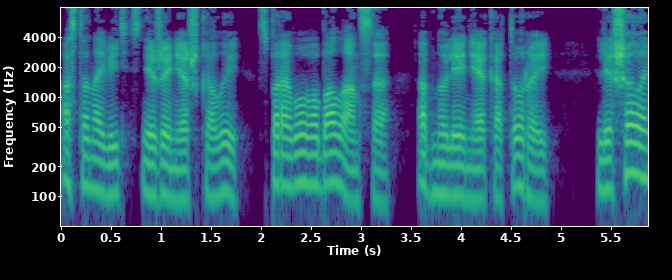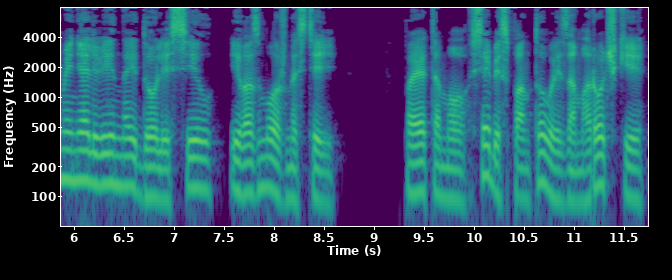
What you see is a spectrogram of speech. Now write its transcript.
остановить снижение шкалы с парового баланса, обнуление которой лишало меня львиной доли сил и возможностей. Поэтому все беспонтовые заморочки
